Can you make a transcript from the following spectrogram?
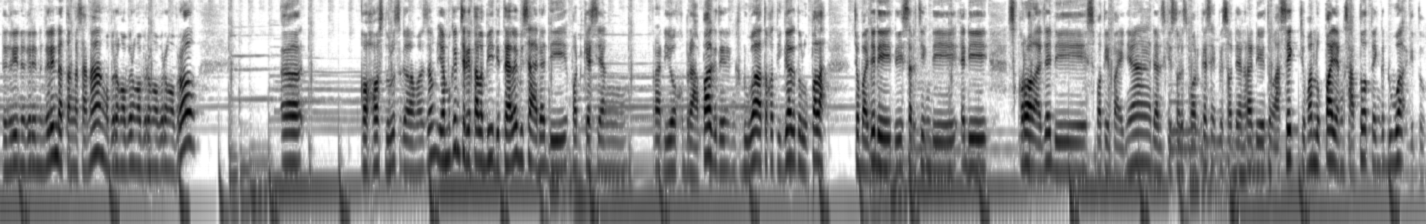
Dengerin dengerin dengerin datang ke sana ngobrol-ngobrol-ngobrol-ngobrol-ngobrol uh, co-host dulu segala macam. Ya mungkin cerita lebih detailnya bisa ada di podcast yang radio keberapa gitu yang kedua atau ketiga gitu lupa lah coba aja di, di searching di eh di scroll aja di Spotify-nya dan Ski Stories Podcast episode yang radio itu asik. Cuman lupa yang satu atau yang kedua gitu.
